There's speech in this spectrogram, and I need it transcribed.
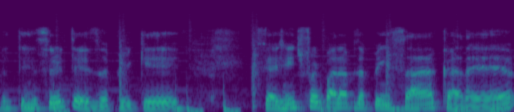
Eu tenho certeza, porque se a gente for parar para pensar, cara, é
